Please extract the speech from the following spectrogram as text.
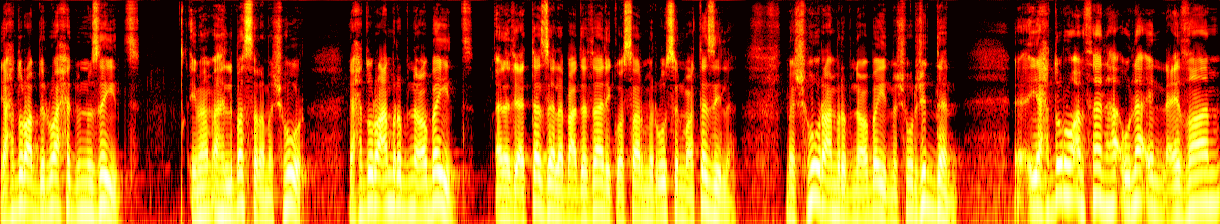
يحضره عبد الواحد بن زيد إمام أهل البصرة مشهور. يحضره عمرو بن عبيد الذي اعتزل بعد ذلك وصار من رؤوس المعتزلة. مشهور عمرو بن عبيد مشهور جدا. يحضره أمثال هؤلاء العظام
